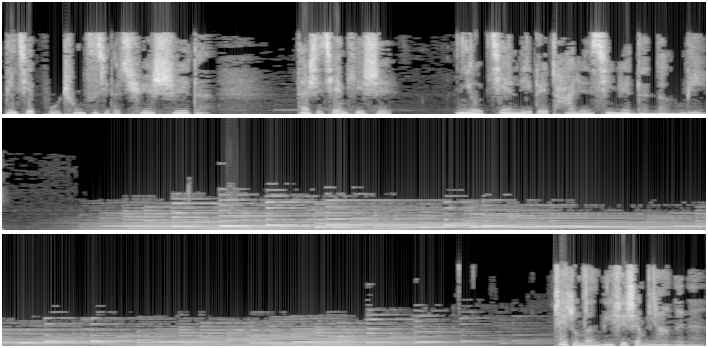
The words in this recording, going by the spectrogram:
并且补充自己的缺失的。但是前提是，你有建立对他人信任的能力。这种能力是什么样的呢？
